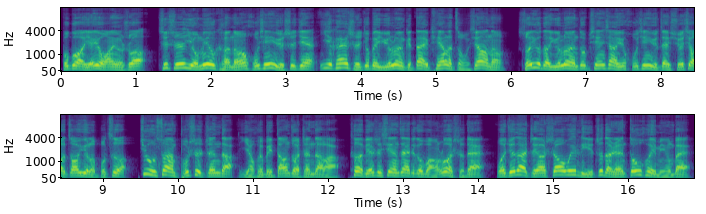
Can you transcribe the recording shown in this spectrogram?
不过也有网友说，其实有没有可能胡鑫宇事件一开始就被舆论给带偏了走向呢？所有的舆论都偏向于胡鑫宇在学校遭遇了不测，就算不是真的，也会被当做真的了。特别是现在这个网络时代，我觉得只要稍微理智的人都会明白，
